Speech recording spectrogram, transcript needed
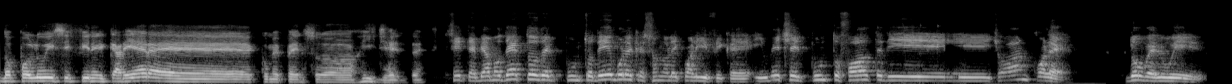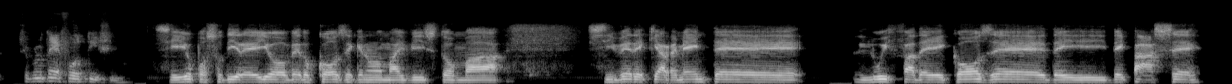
dopo lui si fine il carriere come penso i gente. Senti, abbiamo detto del punto debole che sono le qualifiche, invece il punto forte di Joan qual è? Dove lui secondo te è fortissimo? Sì, io posso dire, io vedo cose che non ho mai visto, ma si vede chiaramente lui fa delle cose, dei, dei passe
